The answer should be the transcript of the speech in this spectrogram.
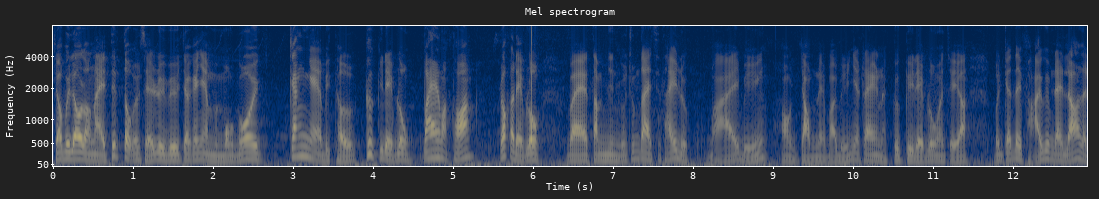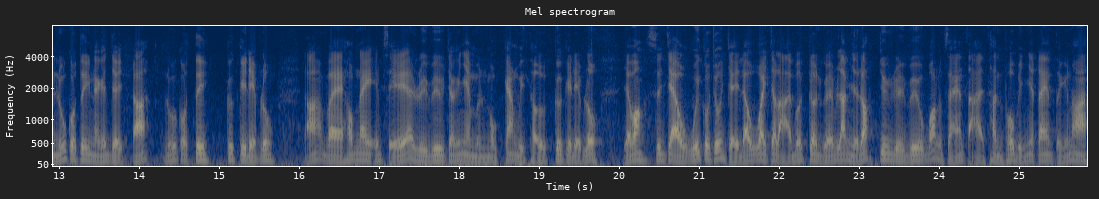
Trong video lần này tiếp tục em sẽ review cho cả nhà mình một ngôi căn nhà biệt thự cực kỳ đẹp luôn, ba mặt thoáng, rất là đẹp luôn. Và tầm nhìn của chúng ta sẽ thấy được bãi biển Hòn Chồng này, bãi biển Nha Trang này cực kỳ đẹp luôn anh chị à. Bên cánh tay phải của em đây đó là núi Cô Tiên này anh chị. Đó, núi Cô Tiên cực kỳ đẹp luôn. Đó và hôm nay em sẽ review cho cả nhà mình một căn biệt thự cực kỳ đẹp luôn. Dạ vâng, xin chào quý cô chú anh chị đã quay trở lại với kênh của em Lâm Nhà Đất chuyên review bất động sản tại thành phố biển Nha Trang, tỉnh Khánh Hòa.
